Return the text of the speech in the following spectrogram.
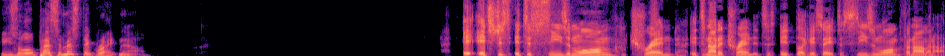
he's a little pessimistic right now. it, it's just it's a season long trend. It's not a trend. It's a, it like I say, it's a season long phenomenon.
